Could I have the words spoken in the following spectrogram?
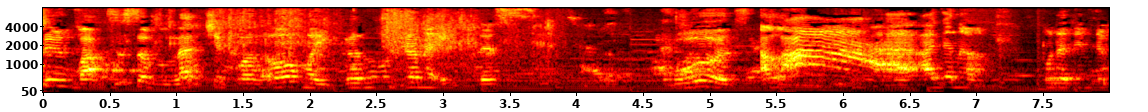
two boxes of leche plan. Oh my god, who's gonna eat this? Foods. Allah! I'm gonna put it in the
